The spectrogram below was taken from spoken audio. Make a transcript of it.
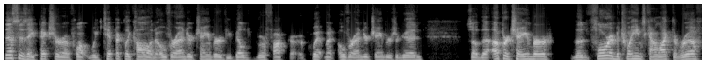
this is a picture of what we typically call an over under chamber. If you build roof equipment, over under chambers are good. So the upper chamber, the floor in between is kind of like the roof.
